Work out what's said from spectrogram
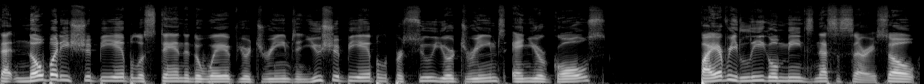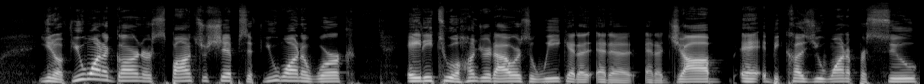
that nobody should be able to stand in the way of your dreams and you should be able to pursue your dreams and your goals by every legal means necessary. So, you know, if you want to garner sponsorships, if you want to work 80 to 100 hours a week at a at a at a job eh, because you want to pursue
